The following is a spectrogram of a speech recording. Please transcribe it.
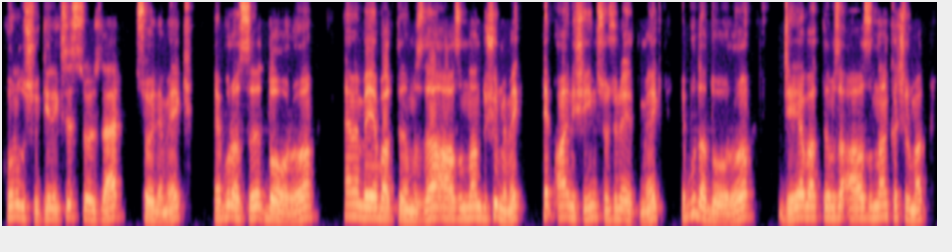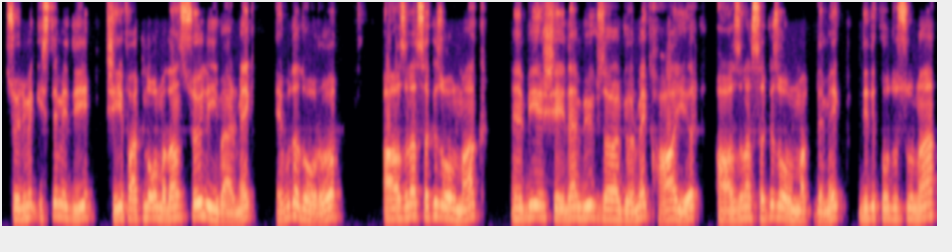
konu dışı gereksiz sözler söylemek. E burası doğru. Hemen B'ye baktığımızda ağzından düşürmemek, hep aynı şeyin sözünü etmek. E bu da doğru. C'ye baktığımızda ağzından kaçırmak, söylemek istemediği şeyi farkında olmadan söyleyivermek. E bu da doğru. Ağzına sakız olmak, e, bir şeyden büyük zarar görmek. Hayır. Ağzına sakız olmak demek dedikodusuna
